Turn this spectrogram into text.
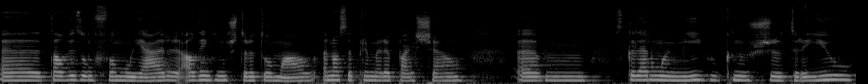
uh, talvez um familiar, alguém que nos tratou mal, a nossa primeira paixão, um, se calhar um amigo que nos traiu,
